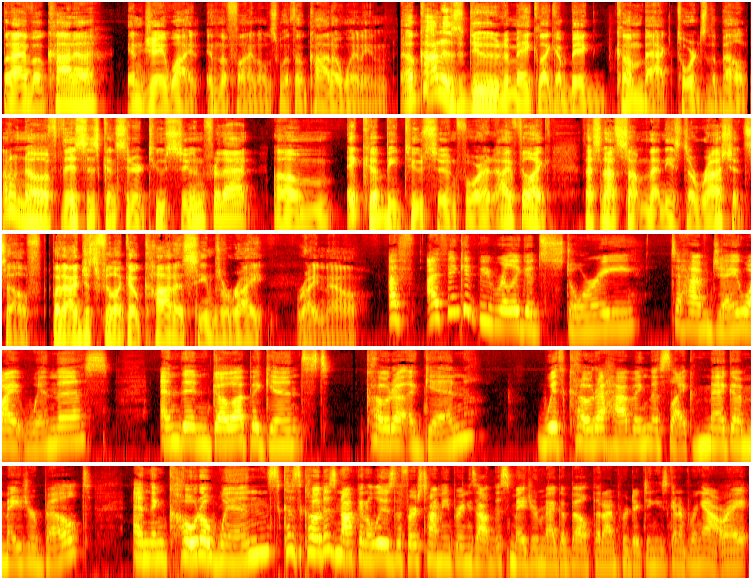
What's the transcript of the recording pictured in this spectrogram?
but I have Okada and Jay White in the finals with Okada winning. Okada's due to make like a big comeback towards the belt. I don't know if this is considered too soon for that. Um, it could be too soon for it. I feel like that's not something that needs to rush itself, but I just feel like Okada seems right right now. I, f- I think it'd be really good story to have Jay White win this and then go up against Kota again with Kota having this like mega major belt and then Kota wins because Kota's not going to lose the first time he brings out this major mega belt that I'm predicting he's going to bring out, right?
